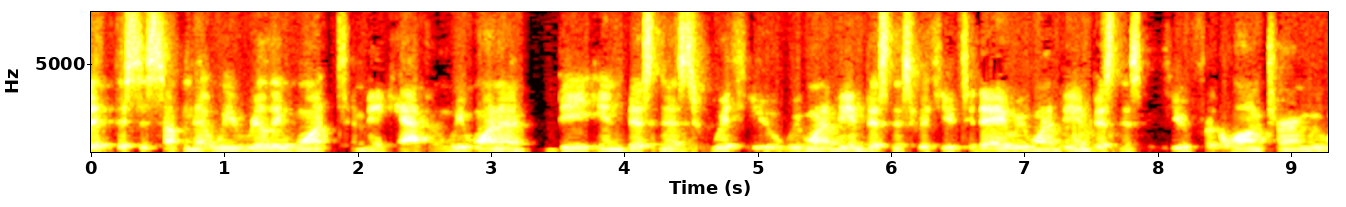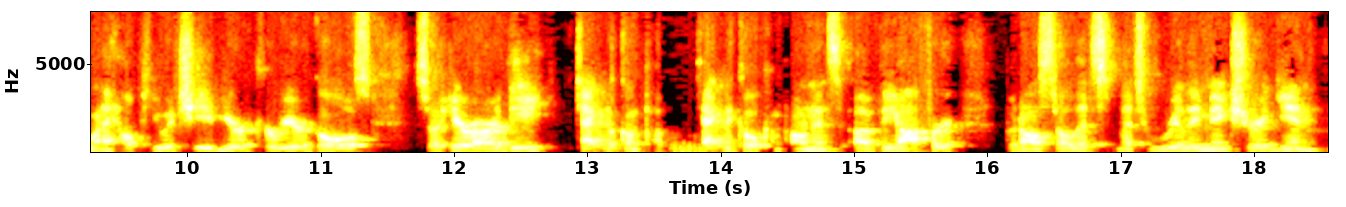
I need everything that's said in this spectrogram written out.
that this is something that we really want to make happen. We want to be in business with you. We want to be in business with you today. We want to be in business with you for the long term. We want to help you achieve your career goals. So here are the technical technical components of the offer, but also let's let's really make sure again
